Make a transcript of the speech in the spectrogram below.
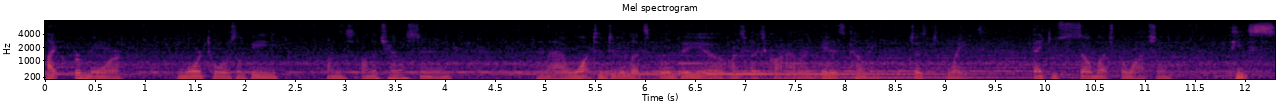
like for more. More tours will be on this on the channel soon. And I want to do a Let's Build video on Spectacle Island. It is coming. Just wait. Thank you so much for watching. Peace.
